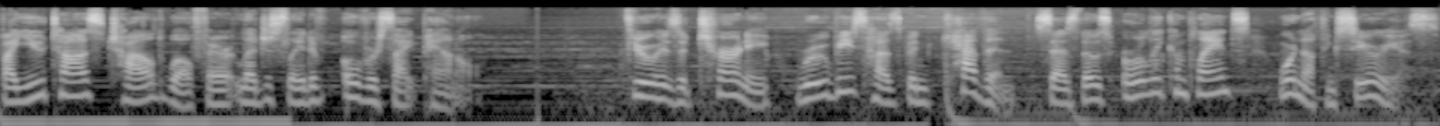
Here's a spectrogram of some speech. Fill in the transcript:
by Utah's Child Welfare Legislative Oversight Panel. Through his attorney, Ruby's husband Kevin says those early complaints were nothing serious.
